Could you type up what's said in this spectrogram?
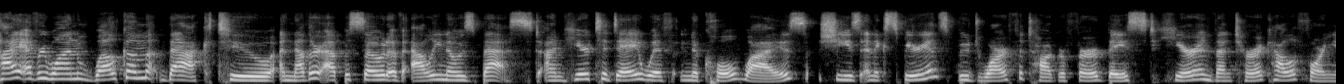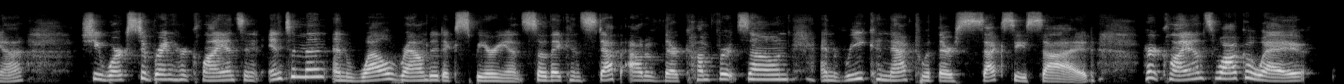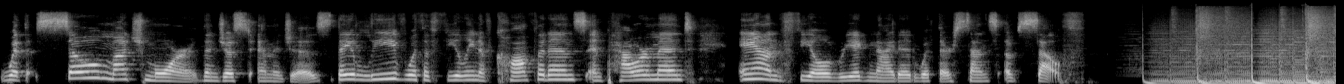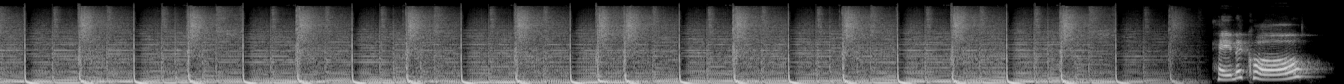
Hi, everyone. Welcome back to another episode of Allie Knows Best. I'm here today with Nicole Wise. She's an experienced boudoir photographer based here in Ventura, California. She works to bring her clients an intimate and well rounded experience so they can step out of their comfort zone and reconnect with their sexy side. Her clients walk away with so much more than just images. They leave with a feeling of confidence, empowerment, and feel reignited with their sense of self. Hey, Nicole.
